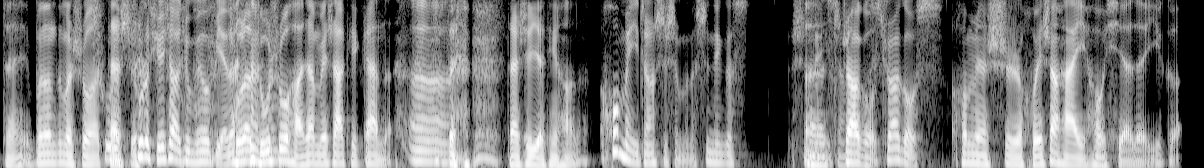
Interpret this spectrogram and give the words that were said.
对不能这么说，但是除了学校就没有别的，除了读书好像没啥可以干的，嗯，对但是也挺好的。后面一张是什么呢？是那个是呃，Struggles。Struggles，后面是回上海以后写的一个，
